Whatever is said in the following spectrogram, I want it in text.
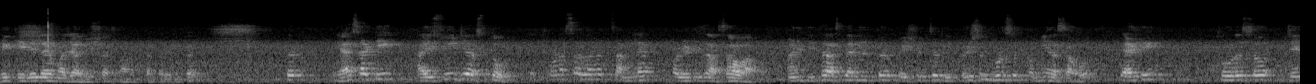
हे केलेलं आहे माझ्या आयुष्यात आत्तापर्यंत तर ह्यासाठी आय सी यू जे असतो ते थोडासा जरा चांगल्या क्वालिटीचा असावा. आणि तिथं असल्यानंतर पेशंटचं डिप्रेशन थोडंसं कमी असावं. त्यासाठी थोडंसं जे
